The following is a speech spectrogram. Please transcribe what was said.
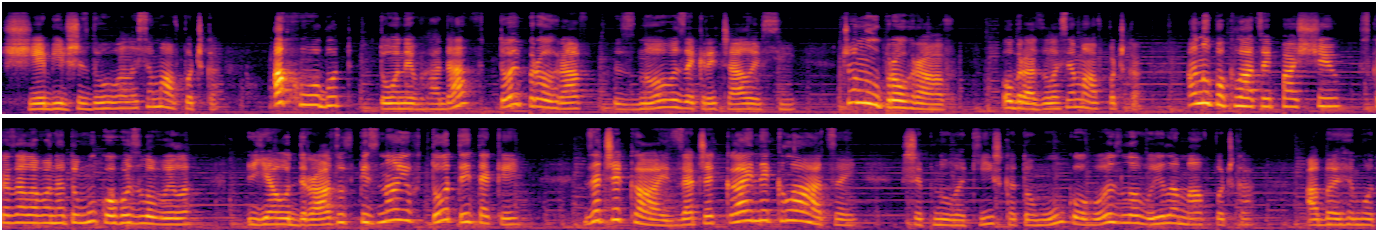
Ще більше здивувалася мавпочка. А хобот то не вгадав, той програв. Знову закричали всі. Чому програв? образилася мавпочка. Ану, поклацай пащею, сказала вона тому, кого зловила. Я одразу впізнаю, хто ти такий. Зачекай, зачекай, не клацай, шепнула кішка тому, кого зловила мавпочка. А бегемот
